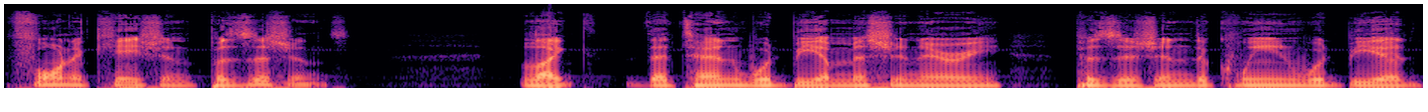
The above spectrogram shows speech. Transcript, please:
fornication positions. Like the 10 would be a missionary position, the queen would be a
